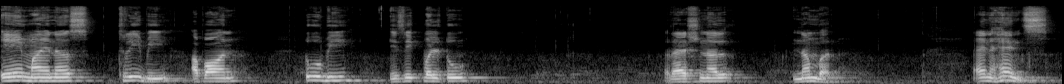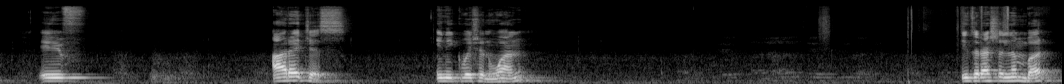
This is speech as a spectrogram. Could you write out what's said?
a minus 3b upon 2b is equal to rational number. And hence if RHS in equation 1 is a rational number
